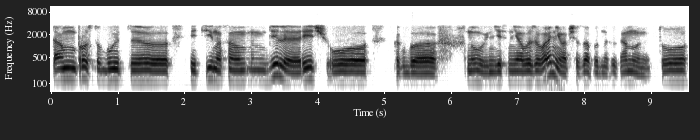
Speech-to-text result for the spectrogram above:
Там просто будет э, идти на самом деле речь о как бы ну, если не о выживании вообще западных экономик, то,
